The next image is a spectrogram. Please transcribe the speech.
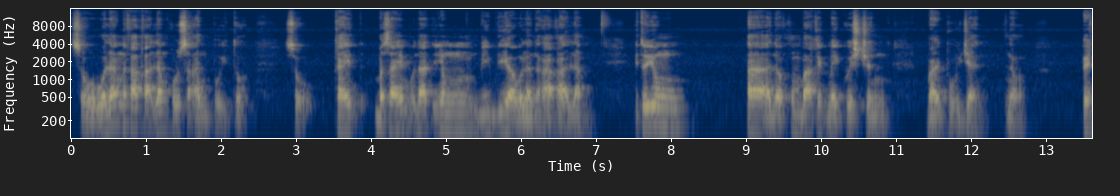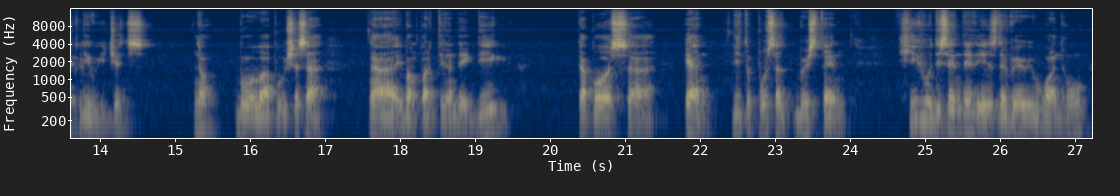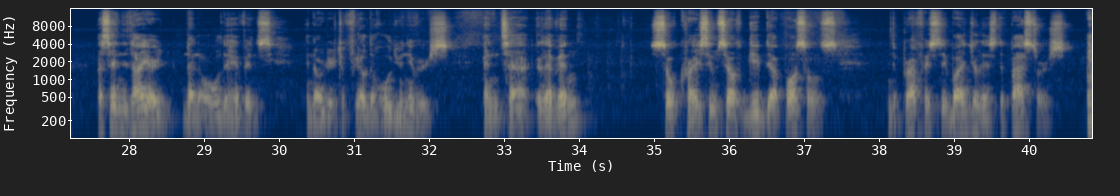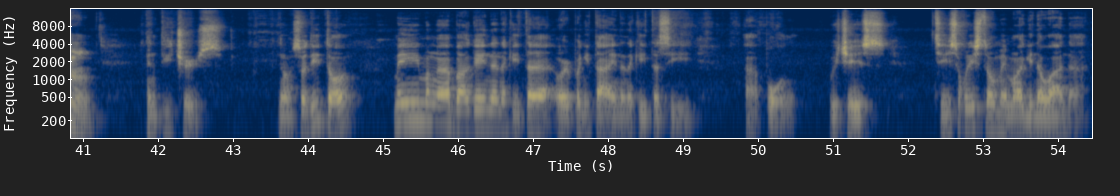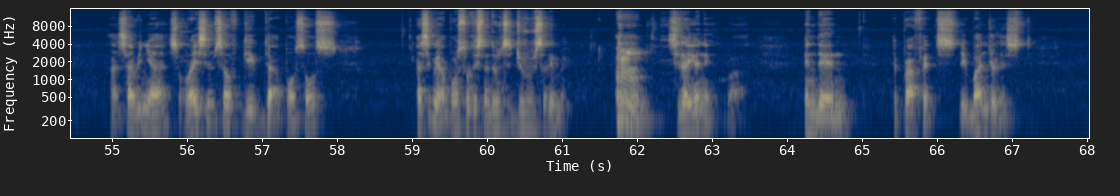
So, walang nakakaalam kung saan po ito. So, kahit basahin po natin yung Biblia, walang nakakaalam. Ito yung ah, ano kung bakit may question mark po diyan, no? Earthly regions, no? Bumaba po siya sa na ibang parte ng daigdig. Tapos ah, yan, dito po sa verse 10, He who descended is the very one who ascended higher than all the heavens in order to fill the whole universe. And sa 11, so Christ himself gave the apostles, the prophets, the evangelists, the pastors, and teachers. No? So dito, may mga bagay na nakita or pangitain na nakita si ah, Paul, which is si Iso Kristo may mga ginawa na ah, sabi niya, so Christ himself gave the apostles, kasi may apostles na doon sa Jerusalem eh. Sila yun eh. And then, the prophets, the evangelists,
